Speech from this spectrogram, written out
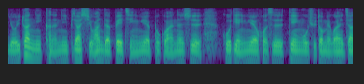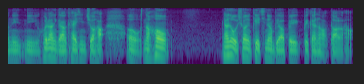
有一段你可能你比较喜欢的背景音乐，不管那是古典音乐或是电影舞曲都没关系，只要你你会让你感到开心就好。哦、呃，然后。但是我希望你可以尽量不要被被干扰到了哈。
